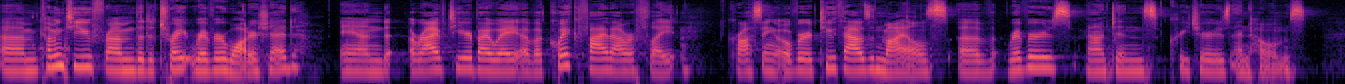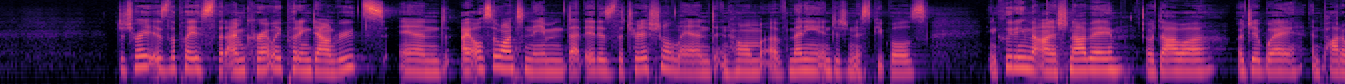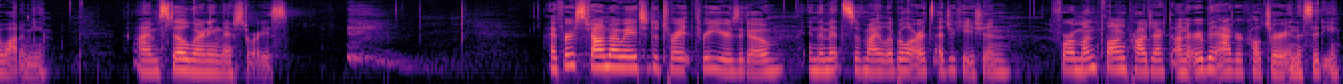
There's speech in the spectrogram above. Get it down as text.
Um, coming to you from the Detroit River watershed and arrived here by way of a quick five hour flight crossing over 2,000 miles of rivers, mountains, creatures, and homes. Detroit is the place that I'm currently putting down roots, and I also want to name that it is the traditional land and home of many indigenous peoples, including the Anishinaabe, Odawa, Ojibwe, and Potawatomi. I'm still learning their stories. I first found my way to Detroit three years ago in the midst of my liberal arts education for a month long project on urban agriculture in the city.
